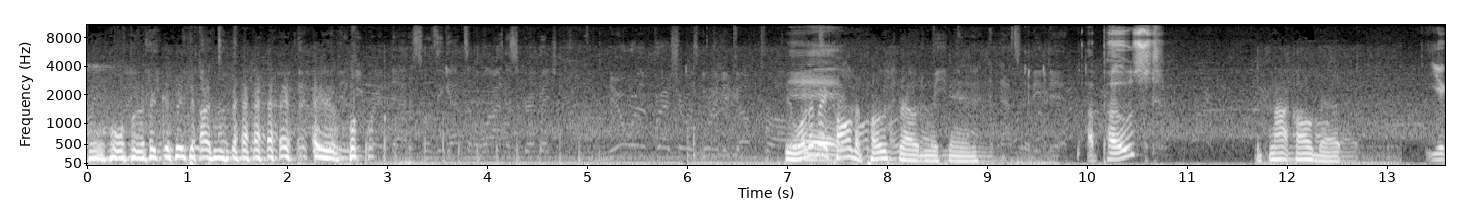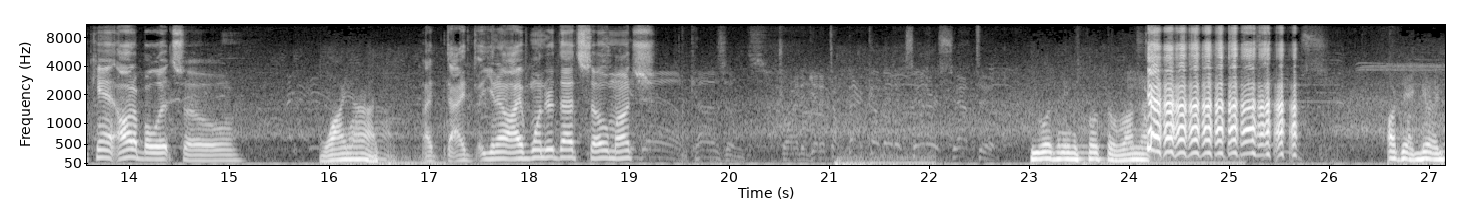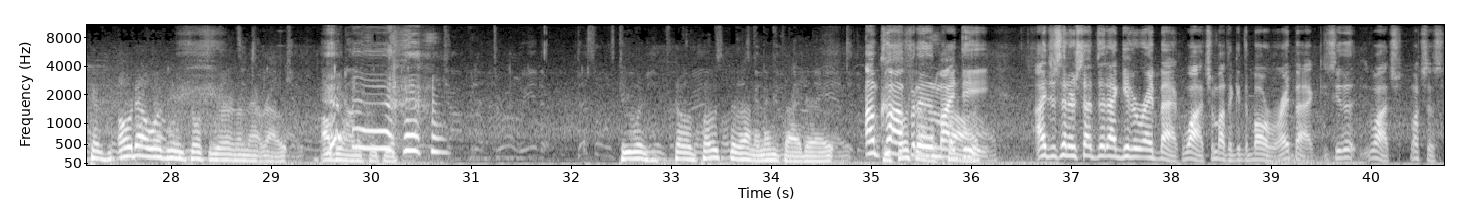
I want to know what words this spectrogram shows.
That, isn't it? Oh, that could have gotten bad. That as soon as he got to the line of scrimmage, knew where the pressure was going to come from, Dude, what do they call the post route in this game? and that's what he did. A post? It's not called that. You can't audible it, so Why not? I, I you know I wondered that so much. Down, Cousins trying to get it to Beckham, and it's intercepted. He wasn't even supposed to run that. okay, good, because Odell wasn't even supposed to be running that route. I'll be honest with you. He was supposed to run an inside right. I'm He's confident in my across. D. I just intercepted. I give it right back. Watch. I'm about to get the ball right back. You see that? Watch. Watch this.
